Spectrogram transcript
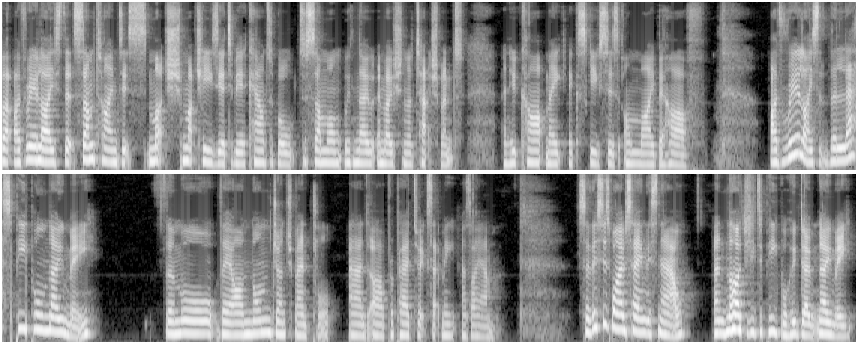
but I've realised that sometimes it's much, much easier to be accountable to someone with no emotional attachment and who can't make excuses on my behalf. I've realised that the less people know me, the more they are non judgmental and are prepared to accept me as I am. So, this is why I'm saying this now, and largely to people who don't know me,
